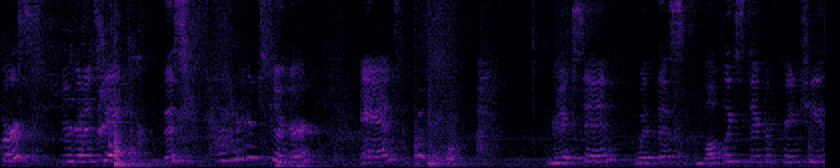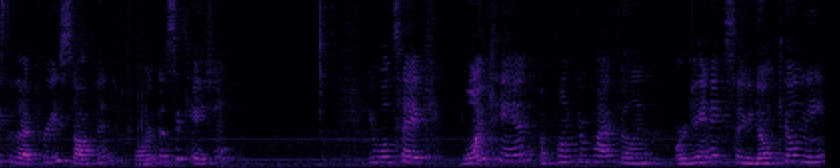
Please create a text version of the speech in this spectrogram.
First, you're going to take this powdered sugar and mix in with this lovely stick of cream cheese that I pre-softened for this occasion. You will take one can of pumpkin pie filling, organic so you don't kill me,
